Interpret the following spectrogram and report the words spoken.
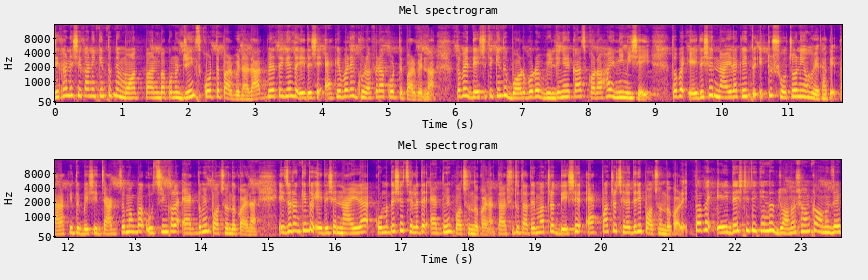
যেখানে সেখানে কিন্তু আপনি মদ পান বা কোনো ড্রিঙ্কস করতে পারবেন না। রাত বেরাতে কিন্তু এই দেশে একেবারেই ঘোরাফেরা করতে পারবেন না। তবে দেশটিতে কিন্তু বড় বড় বিল্ডিংয়ের কাজ করা হয় নিমিষেই। তবে এই দেশের নারীরা কিন্তু একটু শোচনীয় হয়ে থাকে। তারা কিন্তু বেশি জাঁকজমক বা উচ্ছৃঙ্খলা একদমই পছন্দ করে না। এই জন্য কিন্তু এই দেশের নারীরা কোনো দেশের ছেলেদের একদমই পছন্দ করে না। তারা শুধু তাদের মাত্র দেশের একমাত্র ছেলেদেরই পছন্দ করে। তবে এই দেশটিতে কিন্তু জনসংখ্যা অনুযায়ী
